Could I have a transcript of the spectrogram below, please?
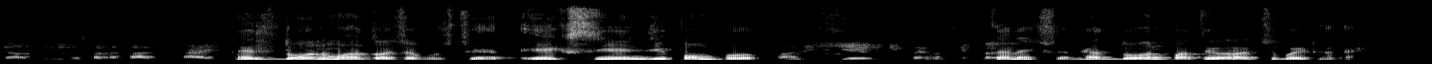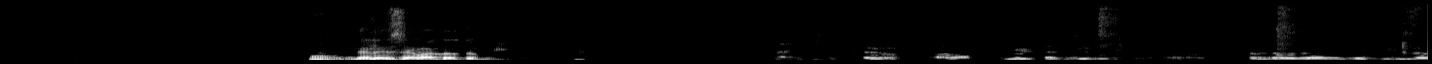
ते अजून लोकांना काय काय हे दोन महत्त्वाच्या गोष्टी आहेत. एक सीएनजी पंप कनेक्शन ह्या दोन पातळीवर आजची बैठक आहे. लेले साहेब आता तुम्ही. पंतप्रधान मोदींना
